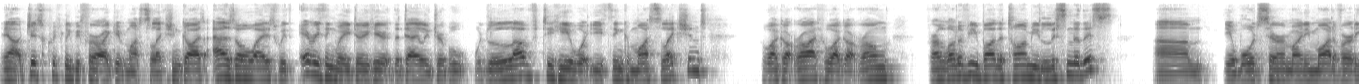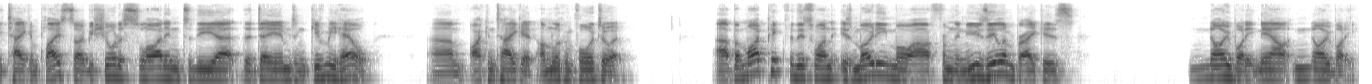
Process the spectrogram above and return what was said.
Now, just quickly before I give my selection, guys, as always, with everything we do here at the Daily Dribble, would love to hear what you think of my selections, who I got right, who I got wrong for a lot of you, by the time you listen to this, um, the award ceremony might have already taken place. So be sure to slide into the uh, the DMs and give me hell. Um, I can take it. I'm looking forward to it. Uh, but my pick for this one is Mody Maor from the New Zealand Breakers. Nobody now, nobody.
